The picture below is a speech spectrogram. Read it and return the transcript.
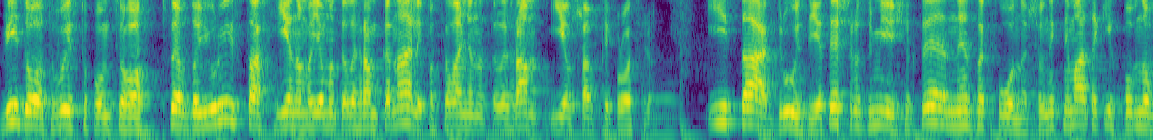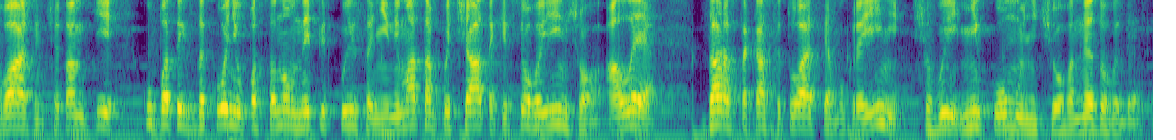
Відео з виступом цього псевдоюриста є на моєму телеграм-каналі. Посилання на телеграм є в шапці профілю. І так, друзі, я теж розумію, що це незаконно, що в них немає таких повноважень, що там ті купа тих законів, постанов не підписані, нема там печаток і всього іншого. Але зараз така ситуація в Україні, що ви нікому нічого не доведете.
